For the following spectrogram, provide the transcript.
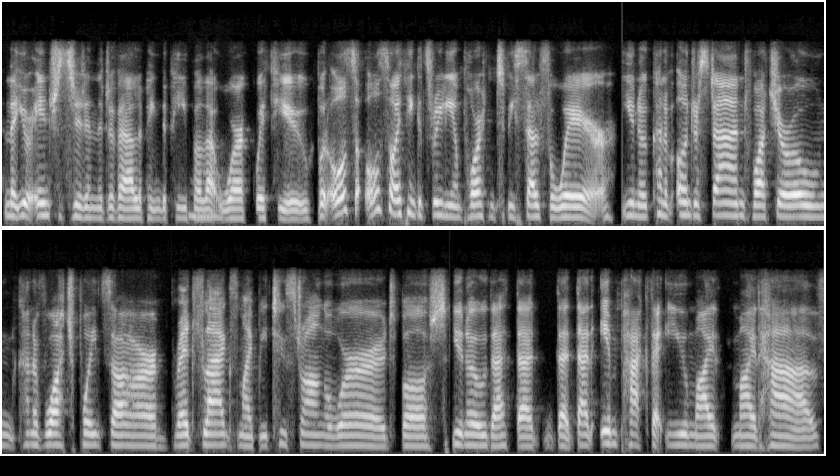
and that you're interested in the developing the people that mm. work with you. But also, also I think it's really important to be self-aware, you know, kind of understand what your own kind of watch points are. Red flags might be too strong a word, but you know, that that that that impact that you might might have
